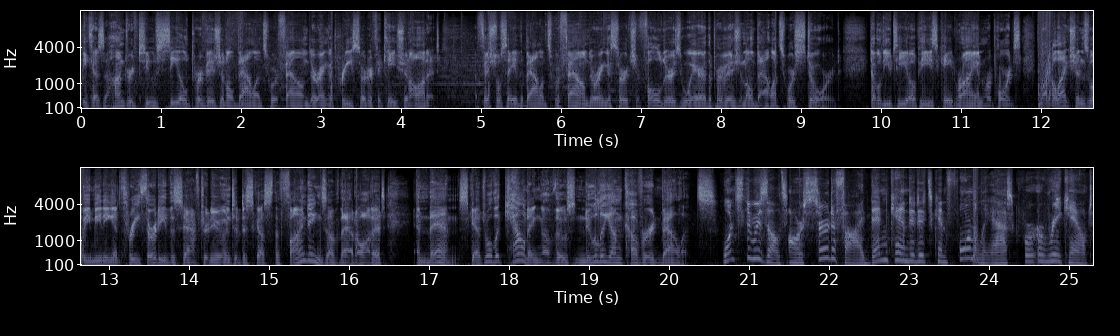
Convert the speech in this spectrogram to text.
because 102 sealed provisional ballots were found during a pre-certification audit. Officials say the ballots were found during a search of folders where the provisional ballots were stored. WTOP's Kate Ryan reports elections will be meeting at 3:30 this afternoon to discuss the findings of that audit and then schedule the counting of those newly uncovered ballots. Once the results are certified, then candidates can formally ask for a recount.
